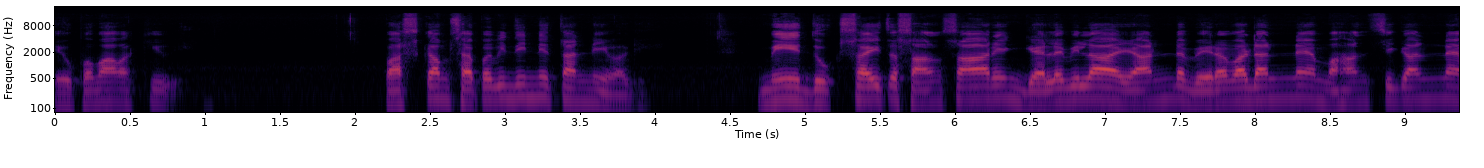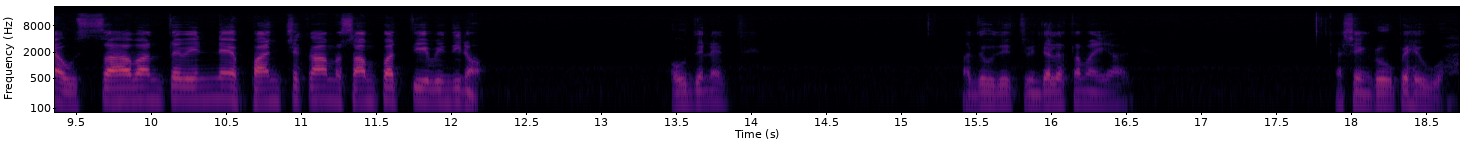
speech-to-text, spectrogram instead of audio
ඒ උපමාවක් කිව්වේ. පස්කම් සැප විඳින්නේ තන්නේ වගේ. මේ දුක්සහිත සංසාරයෙන් ගැලවිලා යන්න වෙර වඩන්නේ මහන්සි ගන්නෑ උත්සාහවන්ත වෙන්නේ පංචකාම සම්පත්තිය විඳිනවා. හවුද නැද්ද? අද උදේත් විඳලා තමයි ආවේ. ඇසෙන් රූප හෙව්වා.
